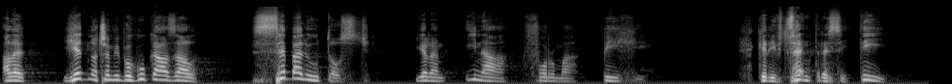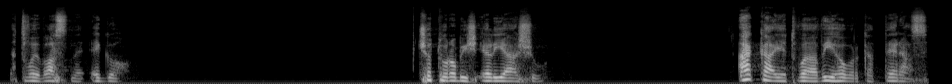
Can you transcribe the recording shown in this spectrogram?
ale jedno, čo mi Boh ukázal, sebalútosť je len iná forma pýchy. Kedy v centre si ty a tvoje vlastné ego. Čo tu robíš, Eliášu? Aká je tvoja výhovorka teraz?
